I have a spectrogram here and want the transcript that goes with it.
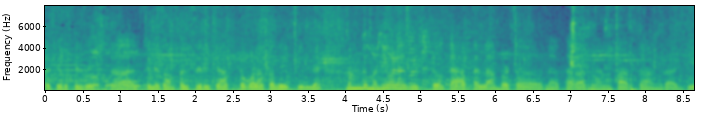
thirty rupees extra actually compulsory cap ತೊಗೊಳಕ ಬೇಕಿಲ್ಲ ನಮ್ಮದು ಮನೆಯೊಳಗೆ ಇತ್ತು ಕ್ಯಾಪ್ ಎಲ್ಲ ಬಟ್ ತರಕ್ಕೆ ನೆನಪಾರ್ತು ಹಂಗಾಗಿ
